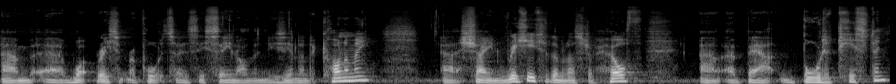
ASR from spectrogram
um, uh, what recent reports has he seen on the New Zealand economy, uh, Shane Reti to the Minister of Health uh, about border testing,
